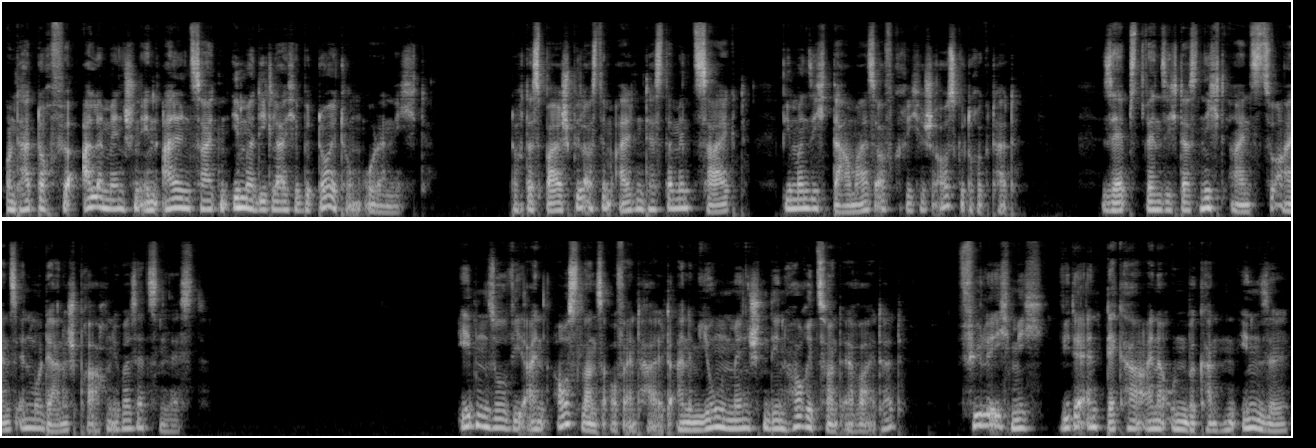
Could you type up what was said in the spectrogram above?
und hat doch für alle Menschen in allen Zeiten immer die gleiche Bedeutung, oder nicht? Doch das Beispiel aus dem Alten Testament zeigt, wie man sich damals auf Griechisch ausgedrückt hat, selbst wenn sich das nicht eins zu eins in moderne Sprachen übersetzen lässt. Ebenso wie ein Auslandsaufenthalt einem jungen Menschen den Horizont erweitert, fühle ich mich wie der Entdecker einer unbekannten Insel,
